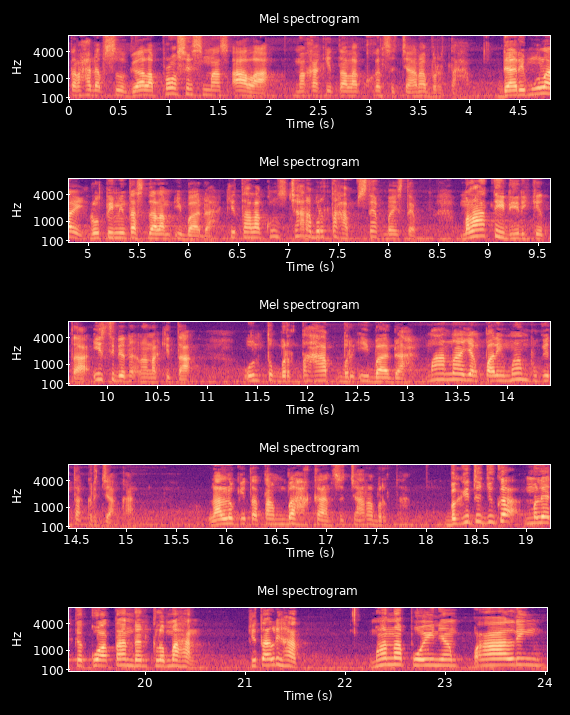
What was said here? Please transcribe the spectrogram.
terhadap segala proses masalah, maka kita lakukan secara bertahap. Dari mulai rutinitas dalam ibadah, kita lakukan secara bertahap, step by step. Melatih diri kita, istri dan anak kita untuk bertahap beribadah. Mana yang paling mampu kita kerjakan. Lalu kita tambahkan secara bertahap. Begitu juga melihat kekuatan dan kelemahan. Kita lihat mana poin yang paling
